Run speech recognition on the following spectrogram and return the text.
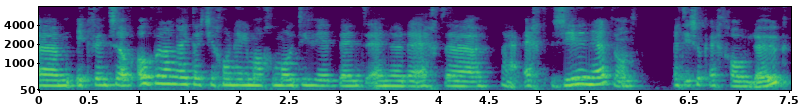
Um, ik vind het zelf ook belangrijk dat je gewoon helemaal gemotiveerd bent en er echt, nou ja, echt zin in hebt. Want het is ook echt gewoon leuk.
